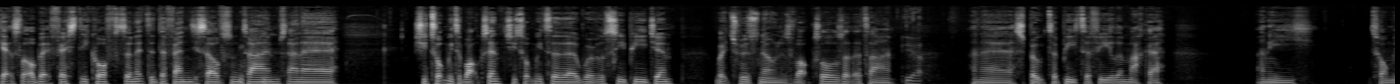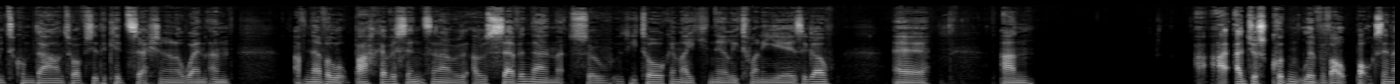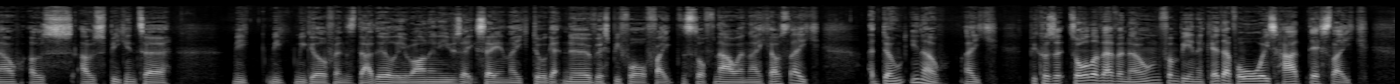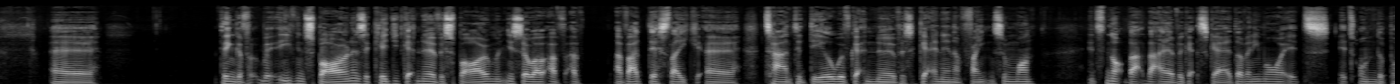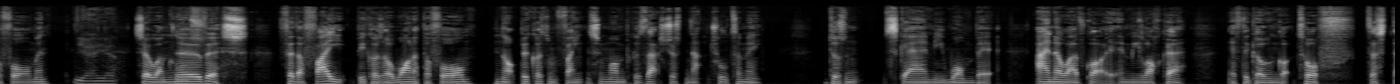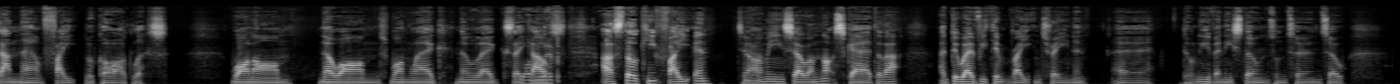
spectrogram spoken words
gets a little bit fisticuffs in it to defend yourself sometimes. and uh, she took me to boxing. She took me to the Wirral CP gym, which was known as Vauxhalls at the time, Yeah. and uh, spoke to Peter Phelan-Macca, and he told me to come down to obviously the kids section, and I went and. I've never looked back ever since, and I was I was seven then. So you're talking like nearly twenty years ago, uh, and I, I just couldn't live without boxing now. I was I was speaking to me me girlfriend's dad earlier on, and he was like saying like, "Do I get nervous before fights and stuff now?" And like I was like, "I don't," you know, like because it's all I've ever known from being a kid. I've always had this like. uh thing of even sparring as a kid, you'd get nervous sparring, wouldn't you? So I've I've I've had this like uh, time to deal with getting nervous, getting in and fighting someone. It's not that that I ever get scared of anymore. It's it's underperforming. Yeah, yeah. So I'm nervous for the fight because I want to perform, not because I'm fighting someone. Because that's just natural to me. doesn't scare me one bit. I know I've got it in me locker. If the going got tough, to stand there and fight regardless. One arm, no arms, one leg, no legs. Like One I'll, lip. I'll still keep fighting. Do you know what I mean? So I'm not scared of that. I do everything right in training. Uh, don't leave any stones unturned. So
